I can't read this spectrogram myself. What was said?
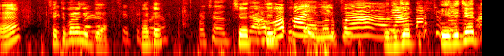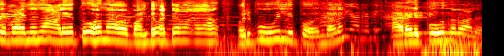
ഏ? ചെത്തിപ്പഴം കിട്ടിയ? നോട്ടെ ഇത് ചെത്തി- ഇത് ചെത്തിപ്പഴം നിന്ന് നാളെ തൂന്നാവോ പണ്ട് മറ്റേ ഒരു പൂവില്ല ഇപ്പൊ? എന്താണ്? അരളിപ്പൂ എന്ന പോലെ.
